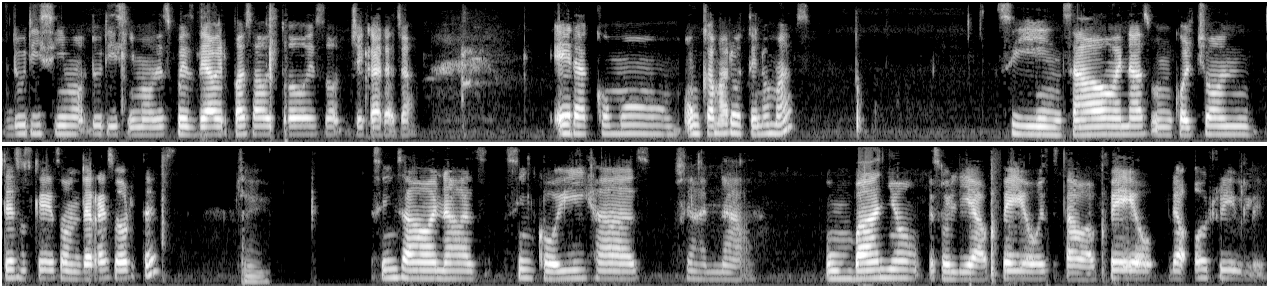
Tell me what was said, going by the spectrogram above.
durísimo, durísimo después de haber pasado todo eso, llegar allá era como un camarote nomás, sin sábanas, un colchón de esos que son de resortes. Sí. Sin sábanas, sin cobijas, o sea, nada. Un baño, eso olía feo, estaba feo, era horrible.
